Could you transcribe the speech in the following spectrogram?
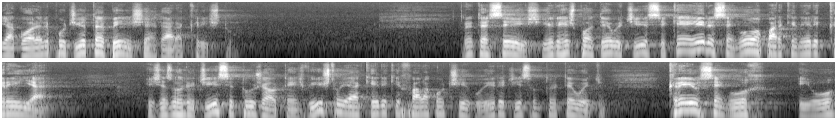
E agora ele podia também enxergar a Cristo. 36. E ele respondeu e disse: Quem é ele, Senhor, para que nele creia? E Jesus lhe disse: Tu já o tens visto, e é aquele que fala contigo. E ele disse no 38: Creio, Senhor, e o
